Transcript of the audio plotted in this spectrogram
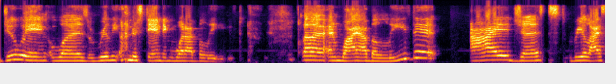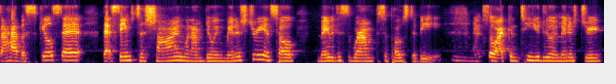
doing was really understanding what I believed uh, and why I believed it. I just realized I have a skill set that seems to shine when I'm doing ministry. And so maybe this is where I'm supposed to be. Mm. And so I continue doing ministry.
